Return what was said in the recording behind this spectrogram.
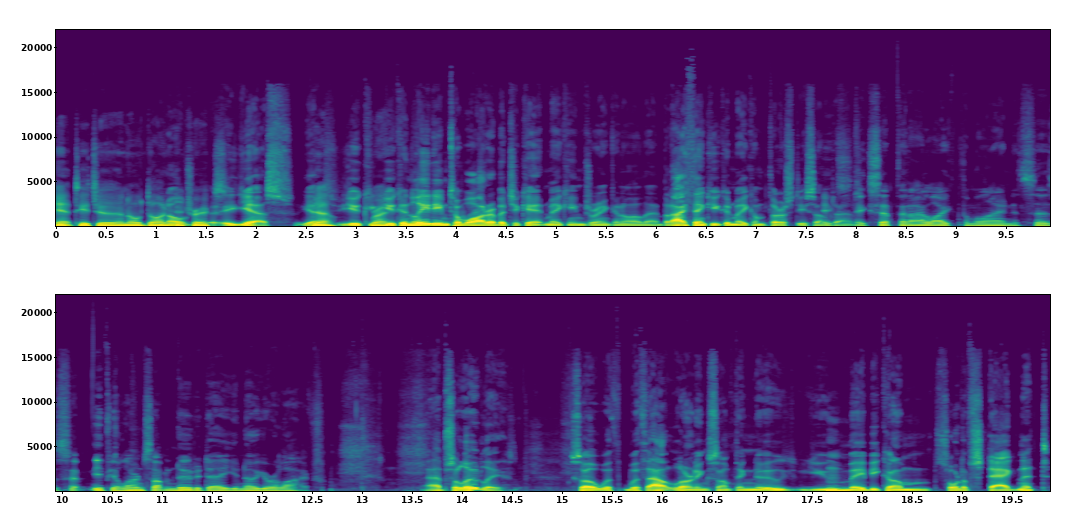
Can't teach a, an old dog An new tricks. uh, yes, yes. Yeah, you can right. you can lead him to water, but you can't make him drink and all that. But I think you can make him thirsty Ex- sometimes. except that I like the line that says, "If you learn something new today, you know you're alive." Absolutely. So with without learning something new, you Hmm. may become sort of stagnant.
